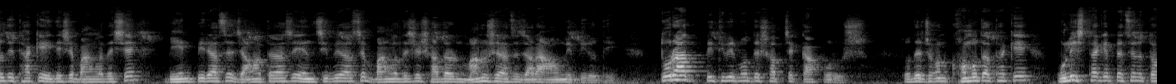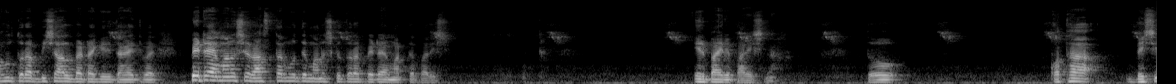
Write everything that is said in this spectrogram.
যদি থাকে এই দেশে, বাংলাদেশে বিএনপির আছে, জামাতের আছে, এনসিপির আছে, বাংলাদেশের সাধারণ মানুষের আছে যারা আওয়ামী বিরোধী। তোরা পৃথিবীর মধ্যে সবচেয়ে কাপুরুষ। তোদের যখন ক্ষমতা থাকে, পুলিশ থাকে পেছনে, তখন তোরা বিশাল ব্যাটাগিরি দেখাইতে পারে পেটায় মানুষের রাস্তার মধ্যে মানুষকে তোরা পেটায় মারতে পারিস। এর বাইরে পারিস না। তো কথা বেশি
